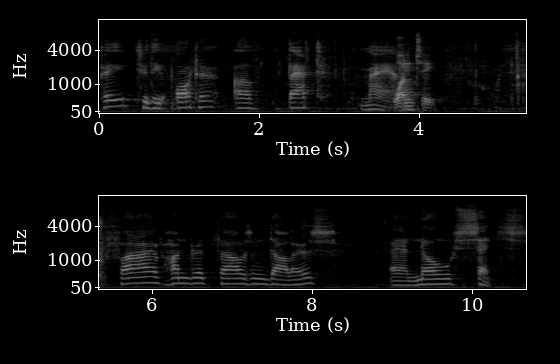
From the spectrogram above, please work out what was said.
Pay to the order of Batman. One T. Five hundred thousand dollars and no cents.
